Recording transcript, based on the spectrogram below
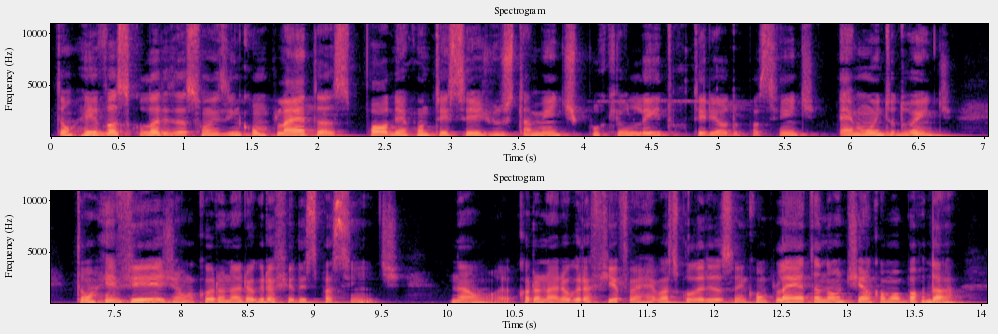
Então, revascularizações incompletas podem acontecer justamente porque o leito arterial do paciente é muito doente. Então, revejam a coronariografia desse paciente. Não, a coronariografia foi uma revascularização incompleta, não tinha como abordar.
